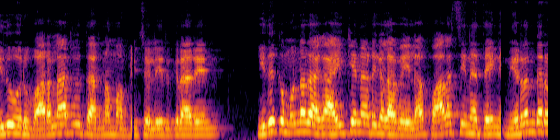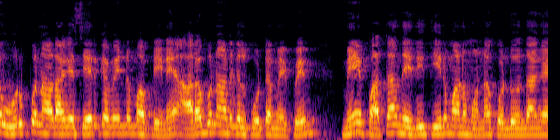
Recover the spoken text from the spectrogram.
இது ஒரு வரலாற்று தருணம் அப்படின்னு சொல்லியிருக்கிறாரு. இதுக்கு முன்னதாக ஐக்கிய நாடுகள் அவையில் பாலஸ்தீனத்தை நிரந்தர உறுப்பு நாடாக சேர்க்க வேண்டும் அப்படின்னு அரபு நாடுகள் கூட்டமைப்பு மே பத்தாம் தேதி தீர்மானம் ஒன்றா கொண்டு வந்தாங்க.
